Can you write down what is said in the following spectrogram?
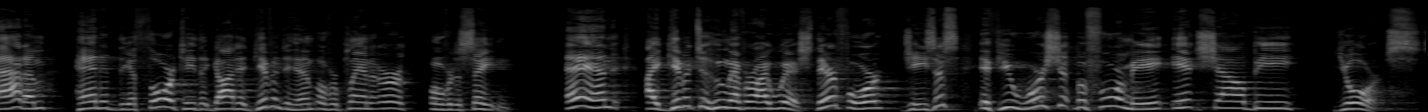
Adam handed the authority that God had given to him over planet Earth over to Satan. And I give it to whomever I wish. Therefore, Jesus, if you worship before me, it shall be yours.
